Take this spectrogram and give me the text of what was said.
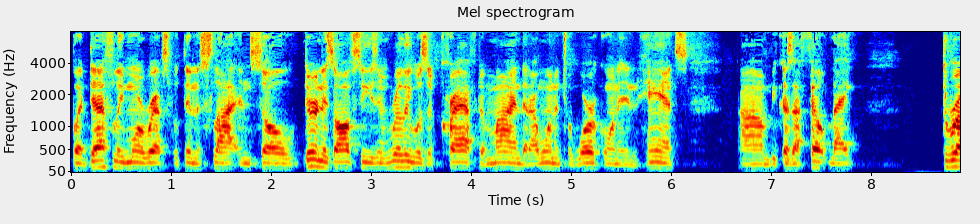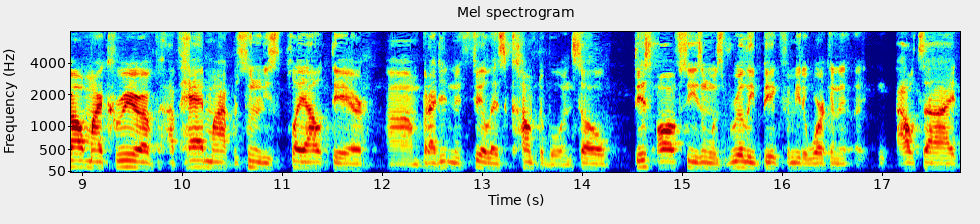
but definitely more reps within the slot. And so during this off season, really was a craft of mine that I wanted to work on and enhance, um, because I felt like throughout my career, I've, I've had my opportunities to play out there, um, but I didn't feel as comfortable. And so this off season was really big for me to work in the, outside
